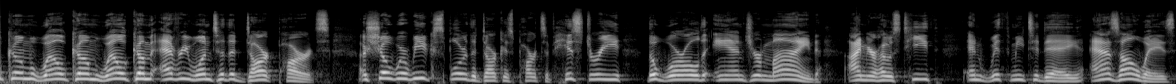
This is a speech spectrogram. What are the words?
Welcome, welcome, welcome everyone to The Dark Parts, a show where we explore the darkest parts of history, the world, and your mind. I'm your host, Heath, and with me today, as always,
